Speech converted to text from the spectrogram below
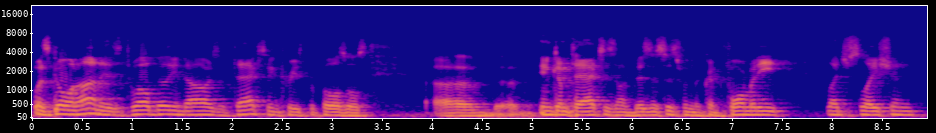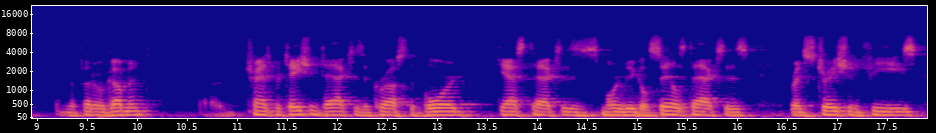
What's going on is $12 billion of tax increase proposals uh, income taxes on businesses from the conformity legislation from the federal government, uh, transportation taxes across the board, gas taxes, motor vehicle sales taxes, registration fees.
